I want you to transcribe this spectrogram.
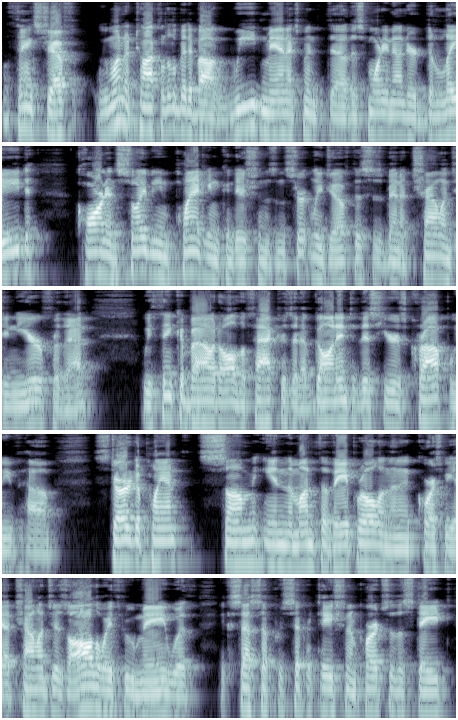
Well, thanks, Jeff. We want to talk a little bit about weed management uh, this morning under delayed corn and soybean planting conditions. And certainly, Jeff, this has been a challenging year for that. We think about all the factors that have gone into this year's crop. We've uh, started to plant some in the month of April. And then, of course, we had challenges all the way through May with excessive precipitation in parts of the state,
